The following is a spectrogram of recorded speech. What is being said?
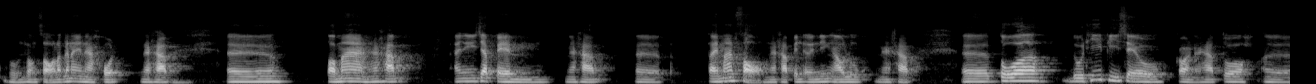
2022 แล้วก็ในอนาคตนะครับต่อมานะครับอันนี้จะเป็นนะครับไตรมาสสองนะครับเป็น e a r n i n g outlook นะครับตัวดูที่ p c e l ก่อนนะครับตัวเอ่อ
